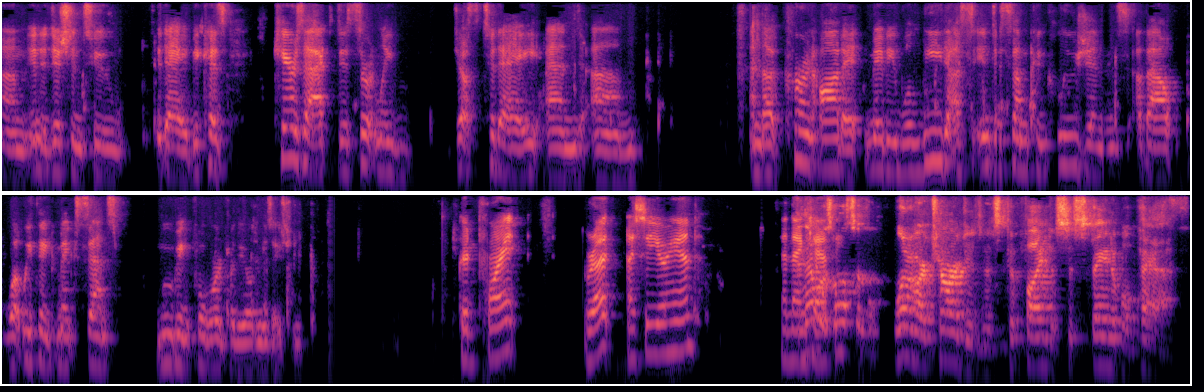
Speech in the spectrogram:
um, in addition to today, because CARES Act is certainly just today and, um, And the current audit maybe will lead us into some conclusions about what we think makes sense moving forward for the organization. Good point. Rutt, I see your hand. And then And that was Kathy. also, one of our charges is to find a sustainable path,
